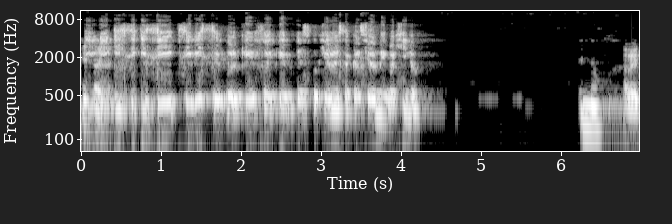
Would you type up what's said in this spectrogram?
Y, y, sí- y sí, sí viste por qué fue que escogieron esa canción, me imagino. no. A ver.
